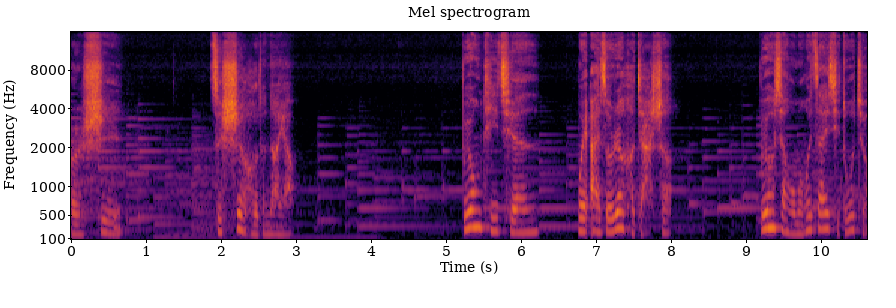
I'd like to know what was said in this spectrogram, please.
而是最适合的那样。不用提前为爱做任何假设，不用想我们会在一起多久。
